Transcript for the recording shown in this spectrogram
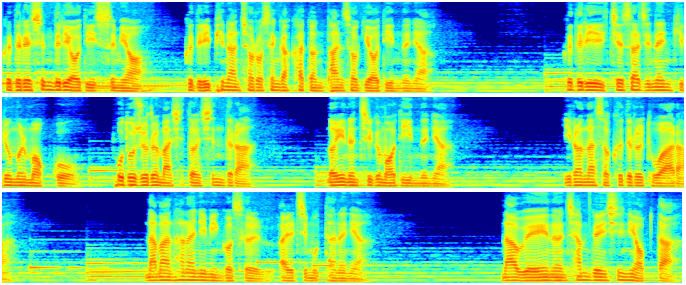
그들의 신들이 어디 있으며 그들이 피난처로 생각하던 반석이 어디 있느냐? 그들이 제사 지낸 기름을 먹고 포도주를 마시던 신들아, 너희는 지금 어디 있느냐? 일어나서 그들을 도와라. 나만 하나님인 것을 알지 못하느냐? 나 외에는 참된 신이 없다.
